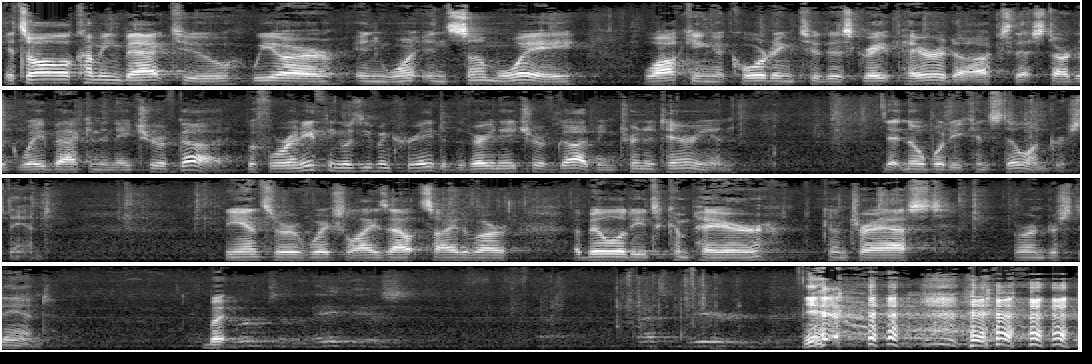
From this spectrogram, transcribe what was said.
It's all coming back to we are in one, in some way walking according to this great paradox that started way back in the nature of God, before anything was even created, the very nature of God being Trinitarian, that nobody can still understand. The answer of which lies outside of our ability to compare, contrast, or understand. But words of an atheist, that's weird. Yeah.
